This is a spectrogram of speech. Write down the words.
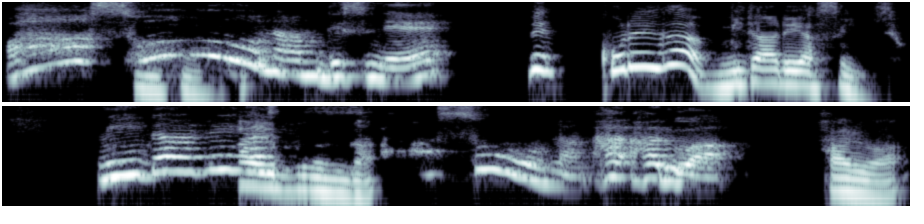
ああ、そうなんですね。で、これが乱れやすいんですよ。乱れや配すい。分が。あ、そうなん。は、春は？春は。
